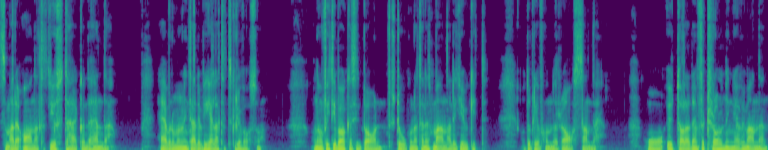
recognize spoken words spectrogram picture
som hade anat att just det här kunde hända. Även om hon inte hade velat att det skulle vara så. Och när hon fick tillbaka sitt barn förstod hon att hennes man hade ljugit. Och då blev hon rasande. Och uttalade en förtrollning över mannen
